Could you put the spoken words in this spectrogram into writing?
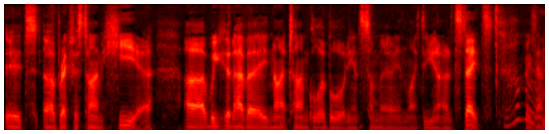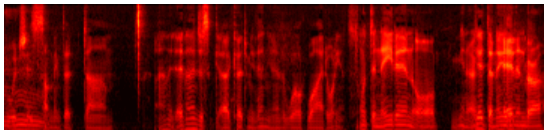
it's uh, breakfast time here, uh, we could have a nighttime global audience somewhere in like the United States, for example, which is something that um, it only just uh, occurred to me then. You know, the worldwide audience. Or Dunedin, or you know, Yeah, Dunedin. Edinburgh.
